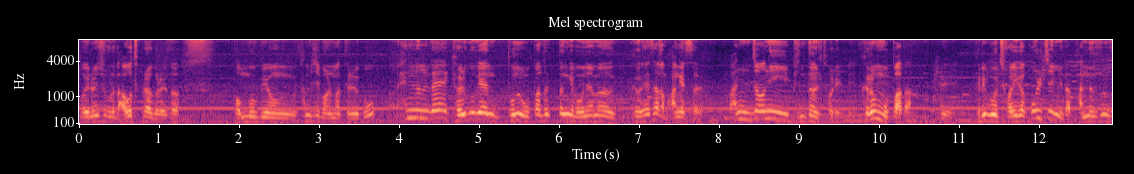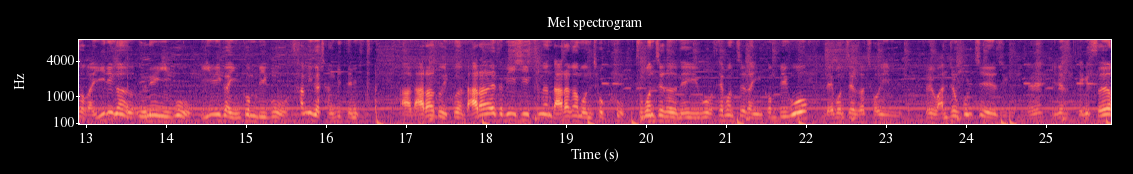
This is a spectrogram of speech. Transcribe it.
뭐 이런 식으로 나오더라 그래서 법무 비용 30 얼마 들고 했는데 결국엔 돈을 못 받았던 게 뭐냐면 그 회사가 망했어요. 완전히 빈털터리. 그럼 못 받아. 예. 그리고 저희가 꼴찌입니다. 받는 순서가 1위가 은행이고 2위가 인건비고 3위가 장비대입니다. 아 나라도 있구나. 나라에서 빚이 있으면 나라가 먼저고 두 번째가 은행이고 세 번째가 인건비고 네 번째가 저희입니다. 저희 완전 꼴찌예요 지금. 네, 이래서 되겠어요?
